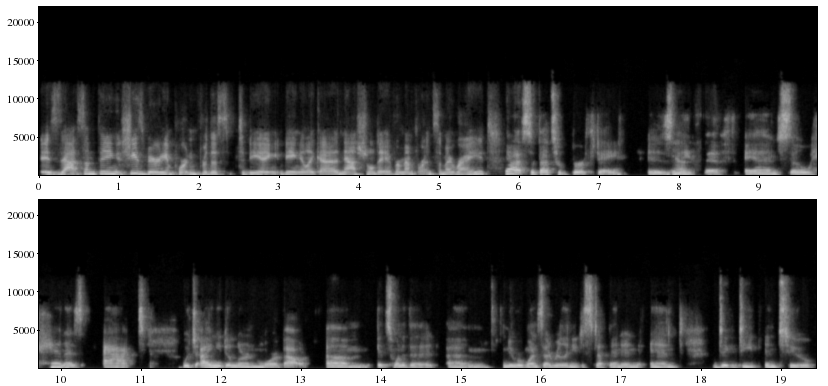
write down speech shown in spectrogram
is that something she's very important for this to being being like a national day of remembrance am i right yeah so that's her birthday is Yeah. may 5th and so hanna's act which i need to learn more about um, it's one of the um, newer ones that i really need to step in and, and dig deep into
